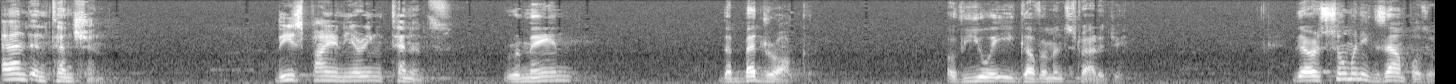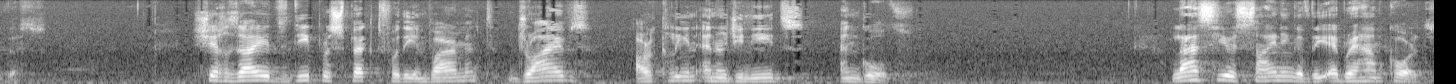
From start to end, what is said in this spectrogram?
and intention, these pioneering tenets remain the bedrock of UAE government strategy. There are so many examples of this. Sheikh Zayed's deep respect for the environment drives our clean energy needs and goals. Last year's signing of the Abraham Accords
